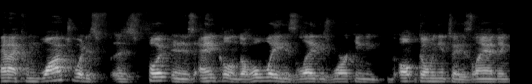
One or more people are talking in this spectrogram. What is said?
and I can watch what his, his foot and his ankle and the whole way his leg is working and going into his landing.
